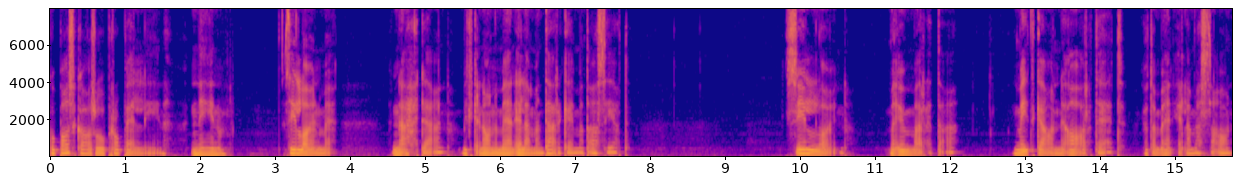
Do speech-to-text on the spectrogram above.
kun paska osuu propelliin, niin silloin me nähdään, mitkä ne on ne meidän elämän tärkeimmät asiat. Silloin me ymmärretään, mitkä on ne aarteet, joita meidän elämässä on.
